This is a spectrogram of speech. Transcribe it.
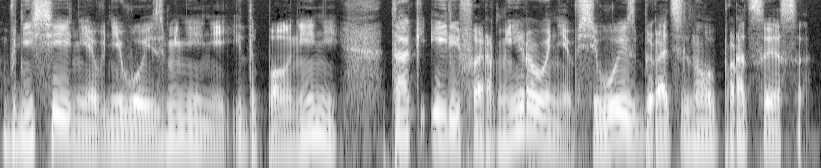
внесения в него изменений и дополнений, так и реформирования всего избирательного процесса –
